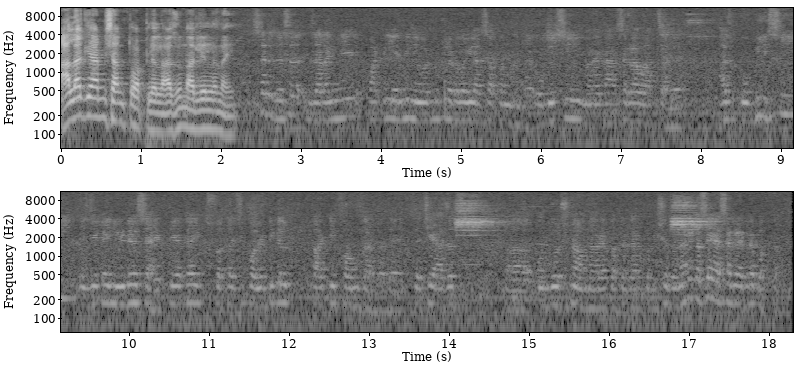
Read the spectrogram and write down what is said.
आला की आम्ही सांगतो आपल्याला अजून आलेला नाही. सर जसं जरांगे पाटील यांनी निवडणूक लढवावी असं आपण म्हणतो ओबीसी मराठा सगळा वाद चालू आहे. आज ओबीसी जे काही लिडर्स आहेत ते आता एक स्वतःची पॉलिटिकल पार्टी फॉर्म करतात. आहे त्याची आजच उद्घोषणा होणार आहे पत्रकार परिषद होणार आहे. कसं या सगळ्याकडे बघतात?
